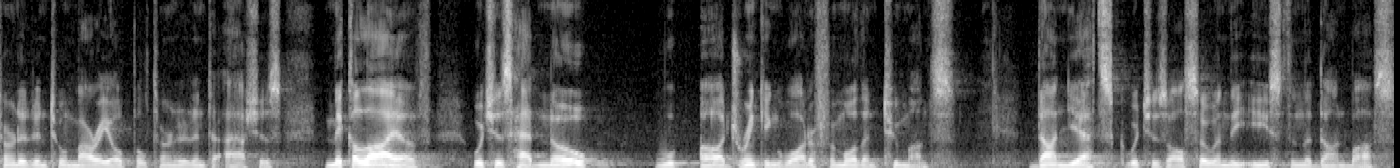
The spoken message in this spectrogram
turn it into a Mariupol, turn it into ashes. Mykolaiv, which has had no uh, drinking water for more than two months. Donetsk, which is also in the east in the Donbass.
